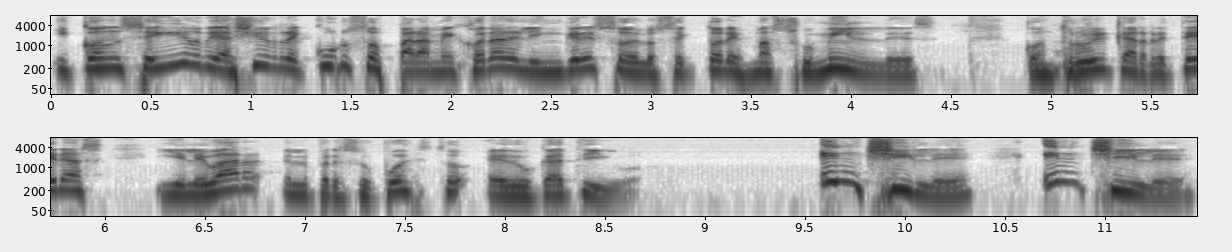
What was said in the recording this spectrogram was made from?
y conseguir de allí recursos para mejorar el ingreso de los sectores más humildes, construir carreteras y elevar el presupuesto educativo. En Chile, en Chile,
